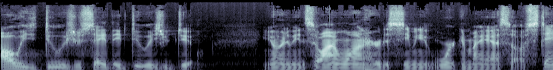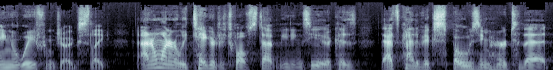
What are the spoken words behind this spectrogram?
always do as you say; they do as you do. You know what I mean? So I want her to see me working my ass off, staying away from drugs. Like, I don't want to really take her to 12 step meetings either because that's kind of exposing her to that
